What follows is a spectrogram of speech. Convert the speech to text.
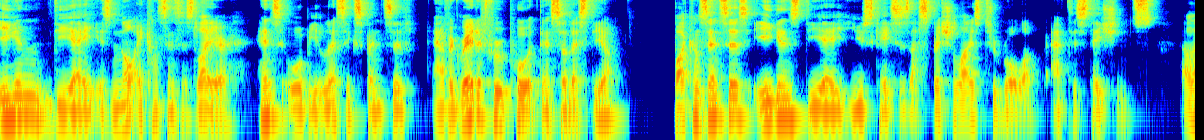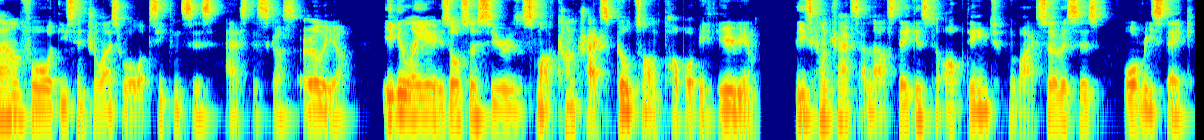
EigenDA is not a consensus layer, hence it will be less expensive and have a greater throughput than Celestia. By consensus, Eigen's DA use cases are specialized to rollup attestations, allowing for decentralized rollup sequences as discussed earlier. EigenLayer is also a series of smart contracts built on top of Ethereum. These contracts allow stakers to opt in to provide services or restake.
